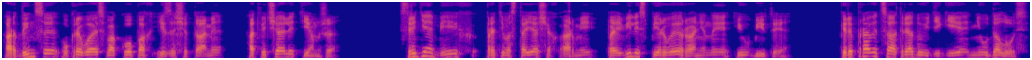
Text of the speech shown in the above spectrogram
Ордынцы, укрываясь в окопах и за щитами, отвечали тем же. Среди обеих противостоящих армий появились первые раненые и убитые. Переправиться отряду Идигея не удалось,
